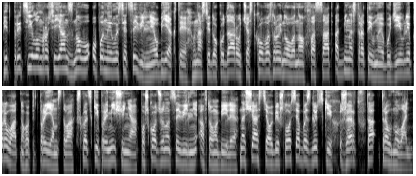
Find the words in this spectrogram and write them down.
Під прицілом росіян знову опинилися цивільні об'єкти. Внаслідок удару частково зруйновано фасад адміністративної будівлі приватного підприємства, складські приміщення, пошкоджено цивільні автомобілі. На щастя, обійшлося без людських жертв та травмувань.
